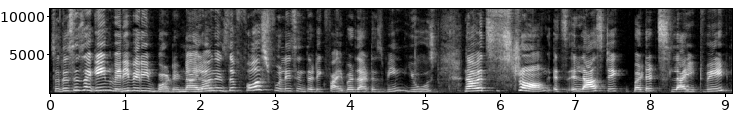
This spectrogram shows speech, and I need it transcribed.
So this is again very very important. Nylon is the first fully synthetic fiber that has been used. Now it's strong, it's elastic but it's lightweight.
